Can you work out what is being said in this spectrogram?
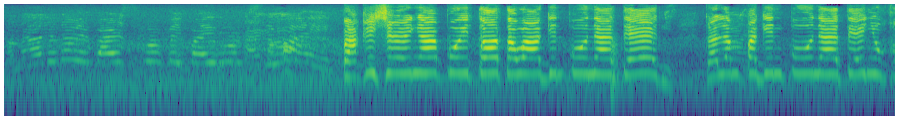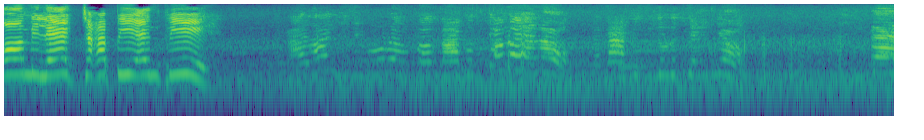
Panalo na, may fireworks, may fireworks na nga eh. Pakishare nga po ito, tawagin po natin. Kalampagin po natin yung COMELEC tsaka PNP. Kala nyo siguro, kakagod kami, ano? Nakasusunod sa inyo. Hindi.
